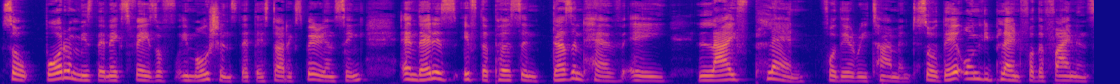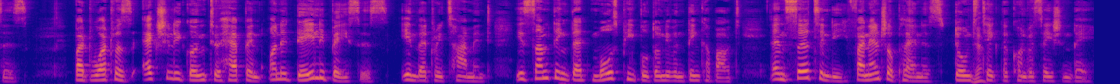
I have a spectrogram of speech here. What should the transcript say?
So boredom is the next phase of emotions that they start experiencing. And that is if the person doesn't have a life plan for their retirement. So they only plan for the finances. But what was actually going to happen on a daily basis in that retirement is something that most people don't even think about. And certainly financial planners don't yeah. take the conversation there.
